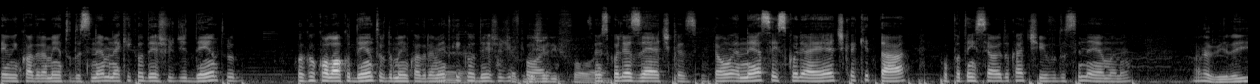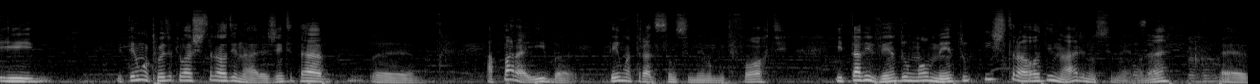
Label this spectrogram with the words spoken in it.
tem o um enquadramento do cinema, né? O que, que eu deixo de dentro, o que eu coloco dentro do meu enquadramento, o que, que eu deixo de, é fora. de fora. São escolhas éticas. Então, é nessa escolha ética que está o potencial educativo do cinema, né? Maravilha. E e tem uma coisa que eu acho extraordinária. A gente está. É, a Paraíba tem uma tradição de cinema muito forte e está vivendo um momento extraordinário no cinema, Exato. né? Uhum. É,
